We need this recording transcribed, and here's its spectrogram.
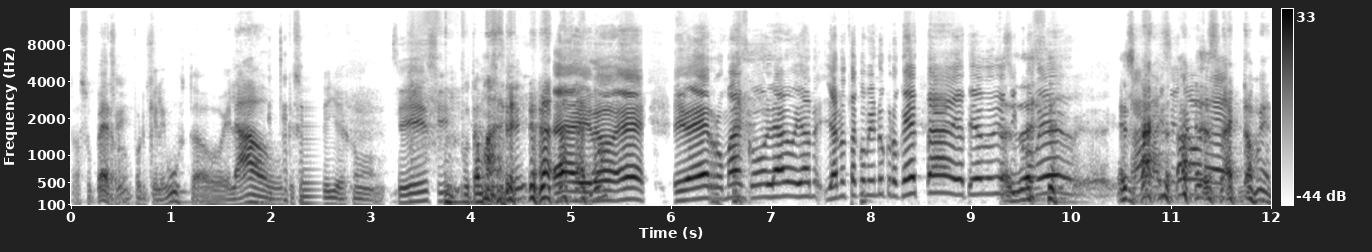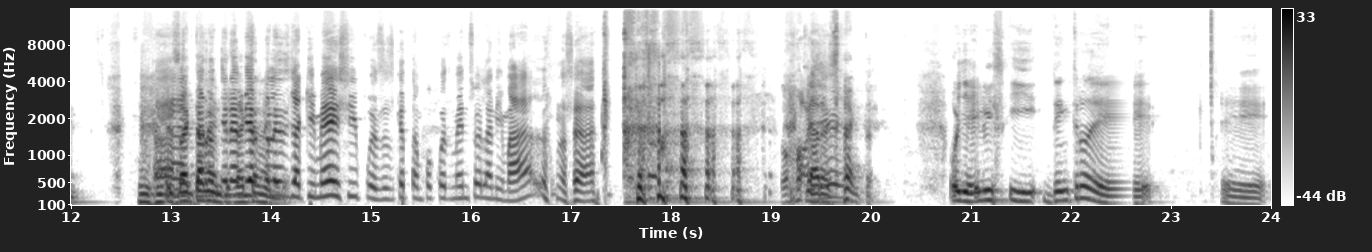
a su perro porque le gusta, o helado, qué sé yo, es como. Sí, sí. Puta madre. Ay, no, eh, eh, Román, ¿cómo le hago? Ya, ya no está comiendo croqueta, ya tiene dos días sin comer. exactamente. Ah, exactamente. tiene miércoles Yakimeshi, pues es que tampoco es menso el animal. O sea. claro, exacto. Oye, Luis, y dentro de, eh,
